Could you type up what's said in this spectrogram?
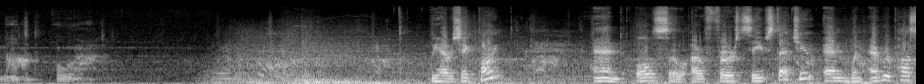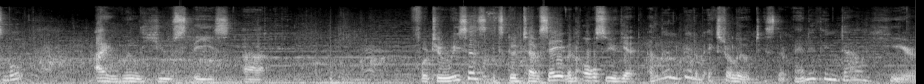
Not a word. We have a checkpoint and also our first save statue and whenever possible I will use these uh, for two reasons. It's good to have a save and also you get a little bit of extra loot. Is there anything down here?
